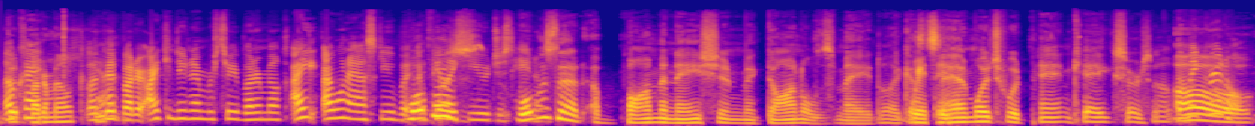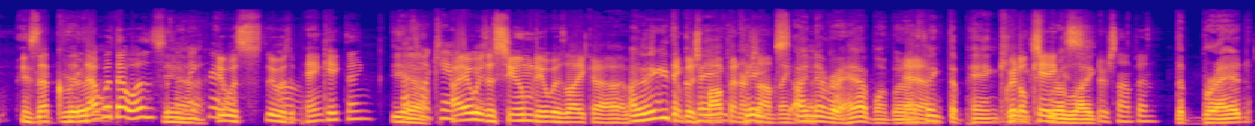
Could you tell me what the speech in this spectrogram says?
good Okay. buttermilk. A good butter. I can do number three, buttermilk. I, I want to ask you, but I What feel was- like you just hate What 'em. was that abomination McDonald's made? Like a Wait, they- sandwich with pancakes or something? Oh, is that is that what that was? Yeah. It was it was a Oh. pancake thing. That's yeah. what came. I always it. assumed it was like a I think the English muffin or pancakes- something. I never had one, but Yeah. I think the pancakes griddle cakes were like or something. the bread.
